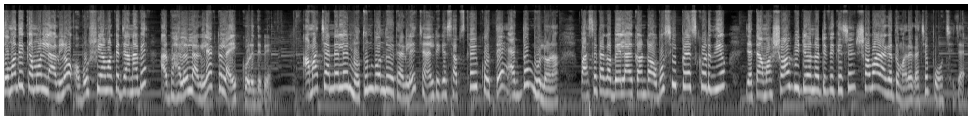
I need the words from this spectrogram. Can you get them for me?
তোমাদের কেমন লাগল অবশ্যই আমাকে জানাবে আর ভালো লাগলে একটা লাইক করে দেবে। আমার চ্যানেলে নতুন বন্ধু হয়ে থাকলে চ্যানেলটিকে সাবস্ক্রাইব করতে একদম ভুলো না। পাশে টাকা বেল আইকনটা অবশ্যই প্রেস করে দিও, যাতে আমার সব ভিডিও নোটিফিকেশন সবার আগে তোমাদের কাছে পৌঁছে যায়।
